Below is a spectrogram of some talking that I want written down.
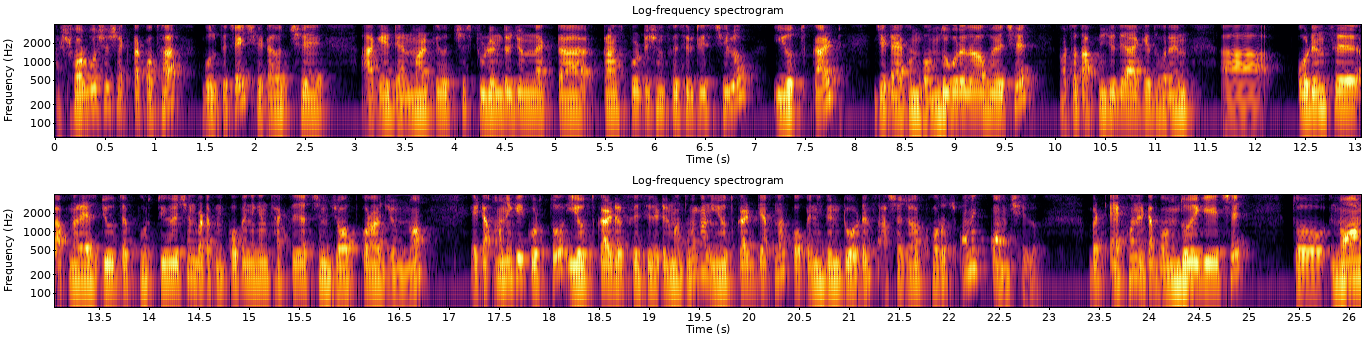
আর সর্বশেষ একটা কথা বলতে চাই, সেটা হচ্ছে, আগে ডেনমার্কে হচ্ছে স্টুডেন্টের জন্য একটা ট্রান্সপোর্টেশন ফেসিলিটিস ছিল ইয়থ কার্ড যেটা এখন বন্ধ করে দেওয়া হয়েছে। অর্থাৎ আপনি যদি আগে ধরেন ওডেন্সে আপনার এসডিউতে ভর্তি হয়েছেন বাট আপনি কোপেন কোপেনহেগেন থাকতে যাচ্ছেন জব করার জন্য, এটা অনেকেই করতো ইয়থ কার্ডের ফেসিলিটির মাধ্যমে, কারণ ইয়থ কার্ড দিয়ে আপনার কোপেনহেগেন টু ওডেন্স আসা যাওয়ার খরচ অনেক কম ছিল। বাট এখন এটা বন্ধ হয়ে গিয়েছে। তো নন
